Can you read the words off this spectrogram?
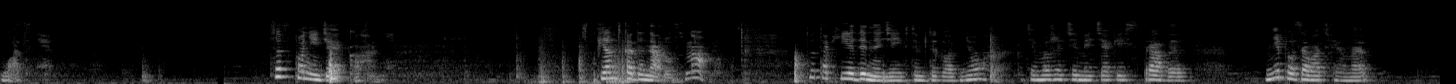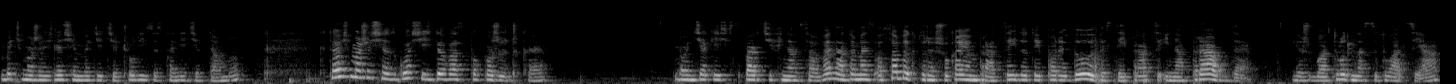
ładnie. Co w poniedziałek, kochani? Piątka denarów. No, to taki jedyny dzień w tym tygodniu, gdzie możecie mieć jakieś sprawy niepozałatwione. Być może źle się będziecie czuli, zostaniecie w domu. Ktoś może się zgłosić do Was po pożyczkę bądź jakieś wsparcie finansowe, natomiast osoby, które szukają pracy i do tej pory były bez tej pracy i naprawdę już była trudna sytuacja,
